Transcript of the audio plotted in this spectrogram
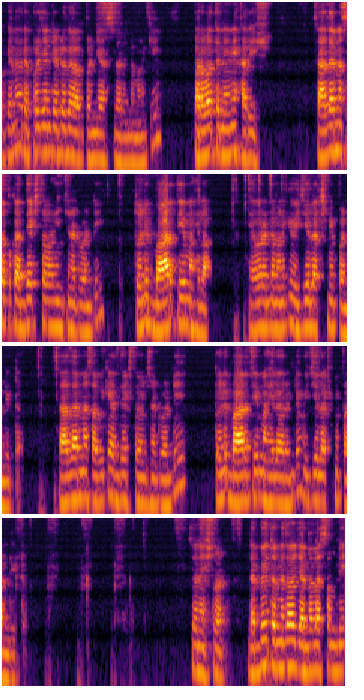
ఓకేనా రిప్రజెంటేటివ్గా పనిచేస్తున్నారండి మనకి పర్వతనేని హరీష్. సాధారణ సభకు అధ్యక్షత వహించినటువంటి తొలి భారతీయ మహిళ ఎవరంటే మనకి విజయలక్ష్మి పండిట్. సాధారణ సభకి అధ్యక్షత వహించినటువంటి తొలి భారతీయ మహిళ ఎవరంటే Vijayalakshmi Pandit. So next one. డెబ్బై తొమ్మిదవ జనరల్ అసెంబ్లీ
